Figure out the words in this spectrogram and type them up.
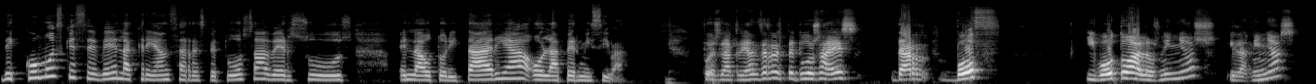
de cómo es que se ve la crianza respetuosa versus la autoritaria o la permisiva. Pues la crianza respetuosa es dar voz y voto a los niños y las niñas,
